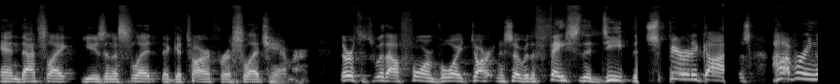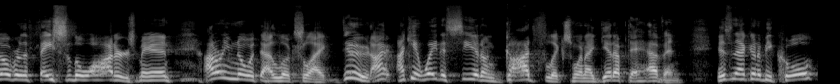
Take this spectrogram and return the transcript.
And that's like using a sled, the guitar for a sledgehammer. The earth was without form, void, darkness over the face of the deep. The Spirit of God was hovering over the face of the waters, man. I don't even know what that looks like. Dude, I, I can't wait to see it on Godflix when I get up to heaven. Isn't that going to be cool?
